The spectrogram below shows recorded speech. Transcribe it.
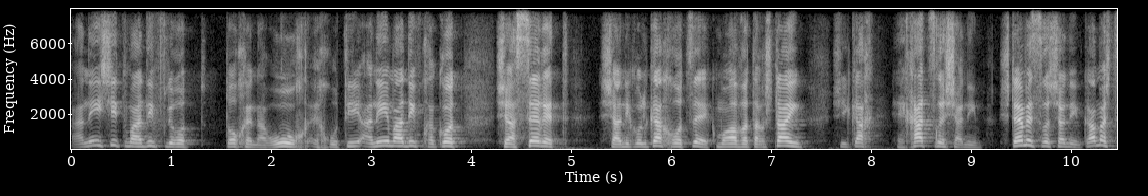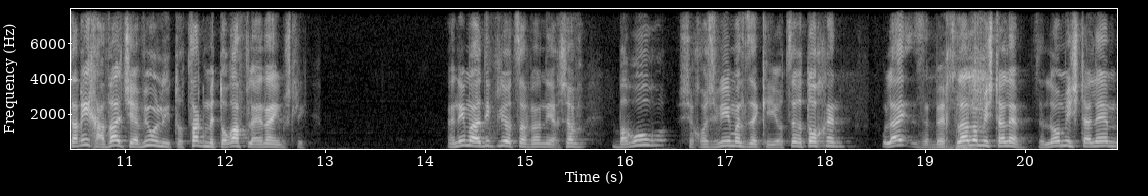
אני אישית מעדיף לראות תוכן ערוך, איכותי, אני מעדיף לחכות שהסרט שאני כל כך רוצה, כמו אבטר 2, שייקח 11 שנים, 12 שנים, כמה שצריך, אבל שיביאו לי תוצר מטורף לעיניים שלי. אני מעדיף להיות סבלני. עכשיו, ברור שחושבים על זה כיוצר תוכן, אולי זה בכלל לא משתלם. זה לא משתלם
